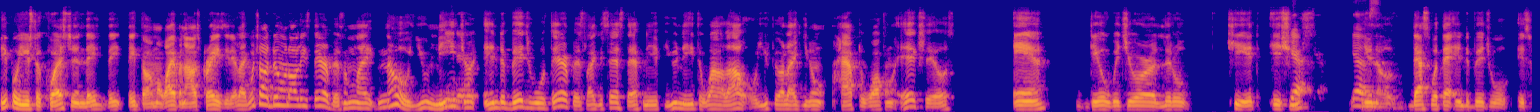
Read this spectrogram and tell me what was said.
people used to question. They they they thought my wife and I was crazy. They're like, "What y'all doing with all these therapists?" I'm like, "No, you need Need your individual therapist." Like you said, Stefanie, if you need to wild out or you feel like you don't have to walk on eggshells and deal with your little kid issues. Yeah. Yes. You know, that's what that individual is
